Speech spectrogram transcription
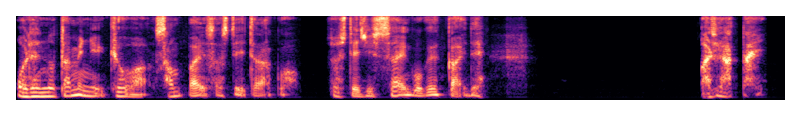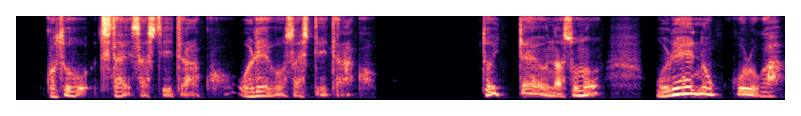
お礼のために今日は参拝させていただこう。そして実際ご結界でありがたいことを伝えさせていただこう。お礼をさせていただこう。といったようなそのお礼の心が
